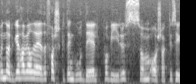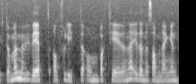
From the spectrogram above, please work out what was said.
Og I Norge har vi allerede forsket en god del på virus som årsak til sykdommen, men vi vet altfor lite om bakteriene i denne sammenhengen.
